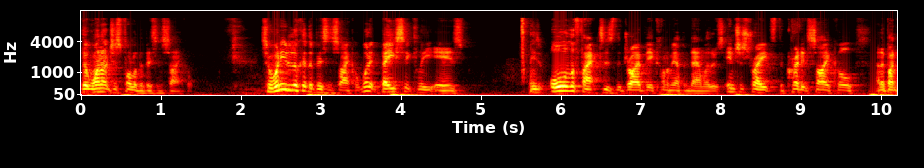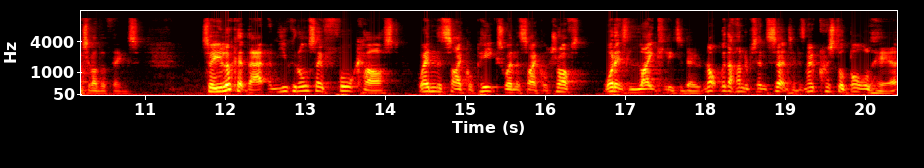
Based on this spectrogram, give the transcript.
that why not just follow the business cycle? So when you look at the business cycle, what it basically is, is all the factors that drive the economy up and down, whether it's interest rates, the credit cycle, and a bunch of other things. So you look at that and you can also forecast when the cycle peaks, when the cycle troughs, what it's likely to do. Not with 100% certainty, there's no crystal ball here,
